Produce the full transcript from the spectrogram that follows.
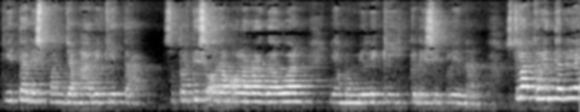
kita di sepanjang hari kita seperti seorang olahragawan yang memiliki kedisiplinan. Setelah kriteria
